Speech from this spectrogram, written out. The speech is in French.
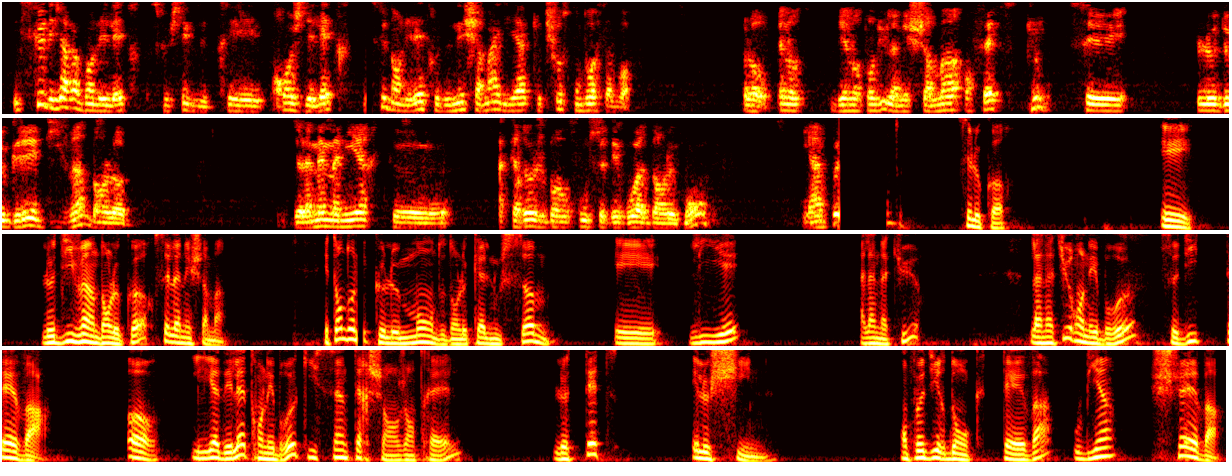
Est-ce que déjà dans les lettres, parce que je sais que vous êtes très proche des lettres, est-ce que dans les lettres de neshama, il y a quelque chose qu'on doit savoir? Alors, bien entendu, la neshama, en fait, c'est le degré divin dans l'homme. De la même manière que Akadosh Baruch se dévoile dans le monde, il y a un peu... C'est le corps. Et le divin dans le corps, c'est l'aneshama. Étant donné que le monde dans lequel nous sommes est lié à la nature, la nature en hébreu se dit teva. Or, il y a des lettres en hébreu qui s'interchangent entre elles, le tet et le shin. On peut dire donc teva ou bien sheva.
